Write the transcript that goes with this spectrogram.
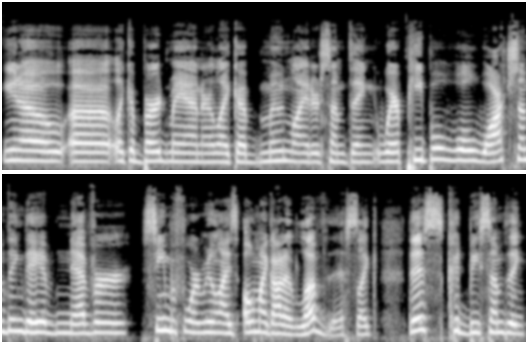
you know, uh, like a Birdman or like a Moonlight or something where people will watch something they have never seen before and realize, oh my god, I love this. Like this could be something,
